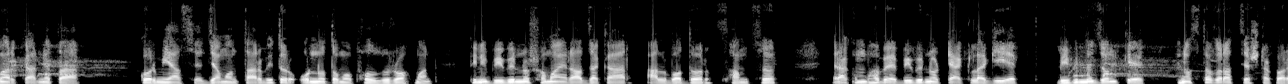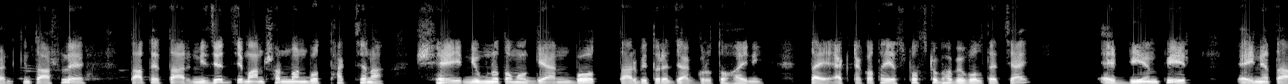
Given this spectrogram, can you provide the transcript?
মার্কা নেতা কর্মী আছে, যেমন তার ভিতর অন্যতম ফজলুর রহমান। তিনি বিভিন্ন সময় রাজাকার, আলবদর এরকম ভাবে বিভিন্ন ট্যাগ লাগিয়ে বিভিন্ন জনকে হেনস্থা করার চেষ্টা করেন। কিন্তু আসলে তাতে তার নিজের যে মান সম্মান বোধ থাকছে না, সেই নিম্নতম জ্ঞান বোধ তার ভিতরে জাগ্রত হয়নি। তাই একটা কথা স্পষ্টভাবে বলতে চাই, এই বিএনপির এই নেতা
